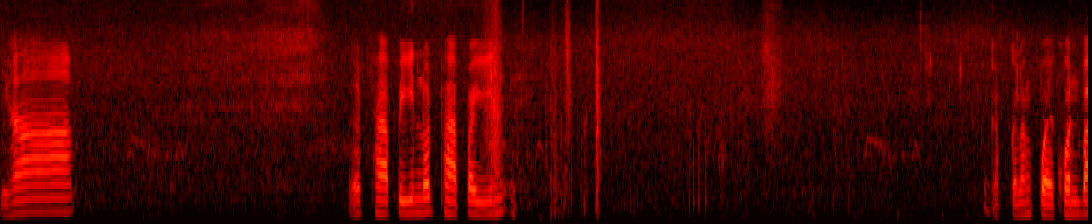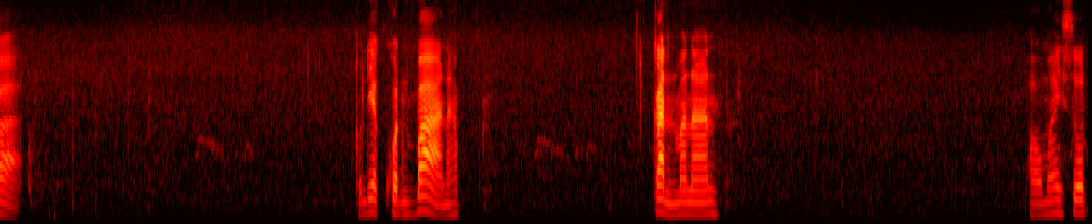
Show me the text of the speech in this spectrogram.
ดีครับ รถพาปีน รถพาปีน กับกำลังปล่อยคนบ้าเขาเรียกคนบ้านะครับ กั้นมานาน เผาไม้สด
